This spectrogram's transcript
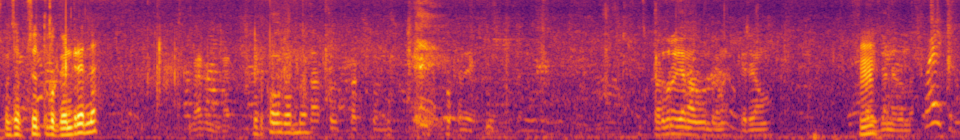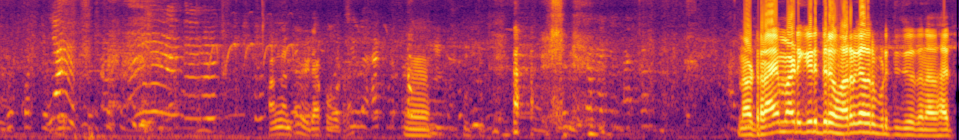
ಒಂದ್ ಸ್ವಲ್ಪ ಸುತ್ತ ಬೇಕೇನ್ರಿ ಅದನ್ನ ಕರೆದ್ರು ಏನಾಗಲ್ಲ ರೀ ಕೆರೆ ಅವ ಹ್ಮ್. ಜನ ಇರಲ್ಲ ಹಂಗಂತ ಹಿಡ್ಯಾಕ ಹೋಗ್ಬಿಟ್ರೆ ನಾವು ಟ್ರೈ ಮಾಡಿ ಗಿಡಿದ್ರೆ ಹೊರಗಾದ್ರೂ ಬಿಡ್ತಿದ್ವಿ ಅದನ್ನ ಅದು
